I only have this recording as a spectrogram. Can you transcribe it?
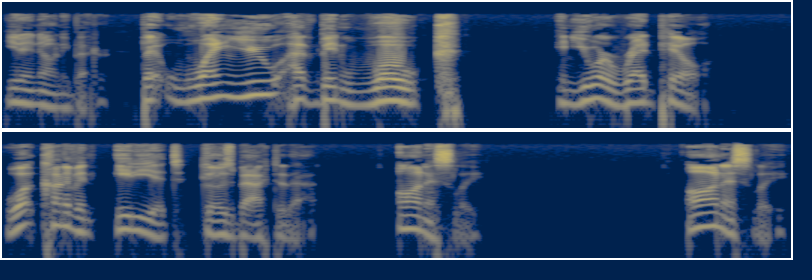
You didn't know any better. But when you have been woke and you are red pill, what kind of an idiot goes back to that? Honestly. Honestly.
